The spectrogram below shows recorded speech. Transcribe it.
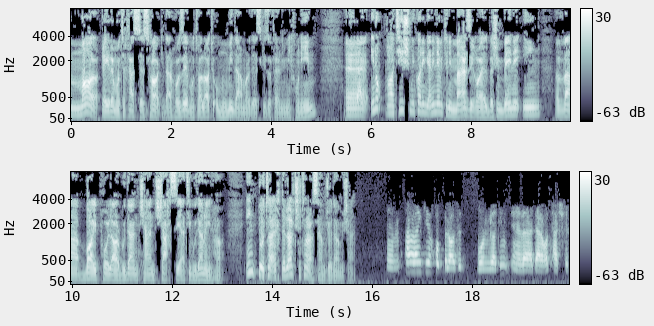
ما غیر متخصص ها که در حوزه مطالعات عمومی در مورد اسکیزوفرنی می‌خونیم اینو قاطیش می‌کنیم یعنی نمی‌تونیم مرزی قائل بشیم بین این و بایپولار بودن چند شخصیتی بودن و اینها. این دوتا اختلال چطور از هم جدا میشن؟ اولا که خب بلازه بنیادین و در واقع تشخیص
